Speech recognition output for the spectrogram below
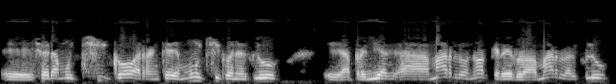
eh, yo era muy chico, arranqué de muy chico en el club, eh, aprendí a, amarlo, ¿no? A quererlo, a amarlo al club,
